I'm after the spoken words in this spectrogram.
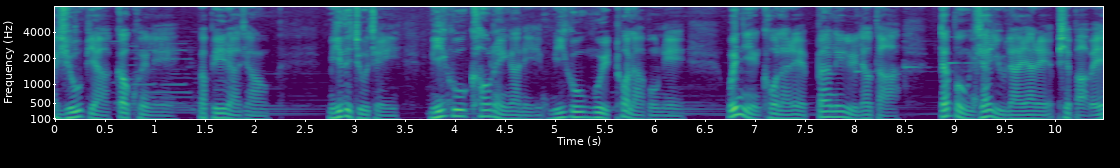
အယိုးပြကောက်ခွင့်လည်းမပေးတာကြောင့်မီးတကြိုချိန်မီးကိုခေါင်းနိုင်ကနေမီးကိုငွေထွက်လာပုံနဲ့ဝိညာဉ်ခေါ်လာတဲ့ပန်းလေးတွေလောက်သာဓာတ်ပုံရိုက်ယူလာရတဲ့အဖြစ်ပါပဲ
